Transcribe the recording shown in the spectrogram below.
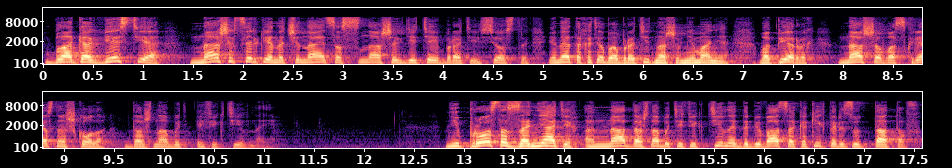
Благовестие наших церквей начинается с наших детей, братья и сестры. И на это хотел бы обратить наше внимание. Во-первых, наша воскресная школа должна быть эффективной не просто занятиях, она должна быть эффективной, добиваться каких-то результатов.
